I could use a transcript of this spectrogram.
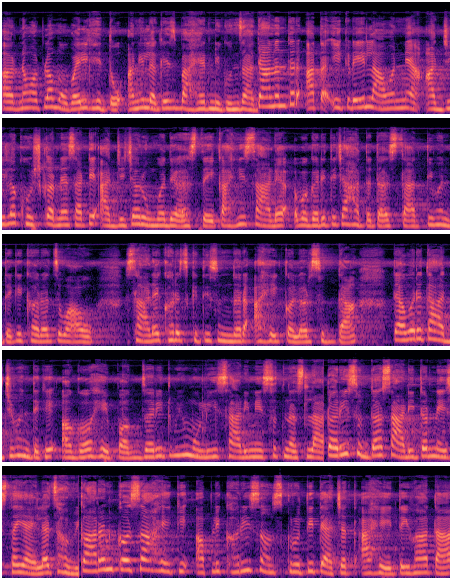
अर्णव आपला मोबाईल घेतो आणि लगेच बाहेर निघून जातो. त्यानंतर आता इकडे लावण्या आजीला खुश करण्यासाठी आजीच्या रूममध्ये असते. काही साड्या वगैरे तिच्या हातात असतात. ती म्हणते की खरंच वाव साड्या खरंच किती सुंदर आहे कलर सुद्धा. त्यावर आता आजी म्हणते की अगं हे पग जरी तुम्ही मुली साडी नेसत नसला तरी सुद्धा साडी तर नेसता यायलाच हवी. कारण कसं आहे की आपली खरी संस्कृती त्याच्यात आहे. तेव्हा आता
